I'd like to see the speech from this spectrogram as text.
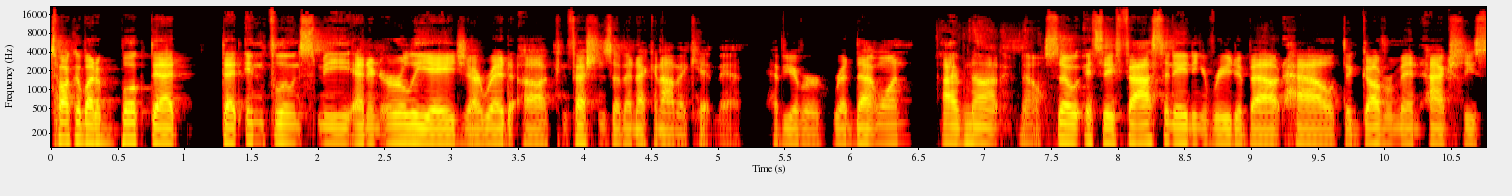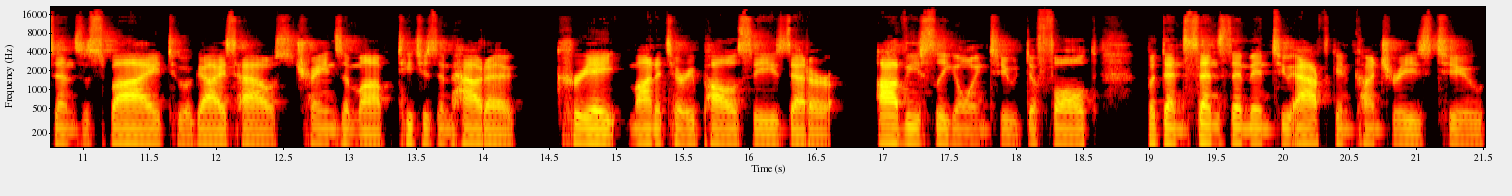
talk about a book that that influenced me at an early age, I read uh, Confessions of an Economic Hitman. Have you ever read that one? I have not. No. So it's a fascinating read about how the government actually sends a spy to a guy's house, trains him up, teaches him how to create monetary policies that are obviously going to default, but then sends them into African countries to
